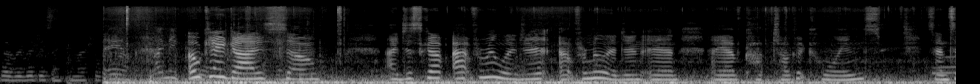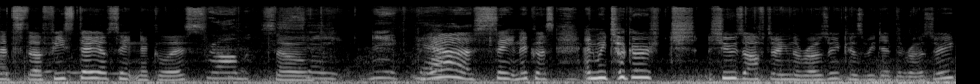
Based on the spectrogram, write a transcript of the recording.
the religious and commercial. Okay, guys, so I just got out from religion, out from religion, and I have co- chocolate coins since it's the feast day of Saint Nicholas. from So Saint Nick. yeah, Saint Nicholas, and we took our sh- shoes off during the rosary because we did the rosary,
